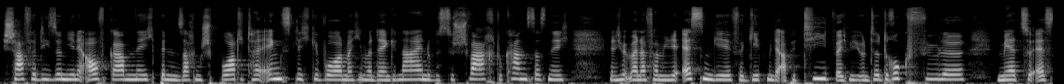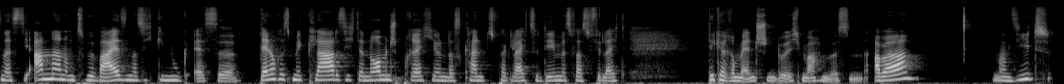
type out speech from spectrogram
ich schaffe diese und jene Aufgaben nicht, ich bin in Sachen Sport total ängstlich geworden, weil ich immer denke, nein, du bist zu schwach, du kannst das nicht. Wenn ich mit meiner Familie essen gehe, vergeht mir der Appetit, weil ich mich unter Druck fühle, mehr zu essen als die anderen, um zu beweisen, dass ich genug esse. Dennoch ist mir klar, dass ich der Norm entspreche und das kein Vergleich zu dem ist, was vielleicht dickere Menschen durchmachen müssen. Aber man sieht,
